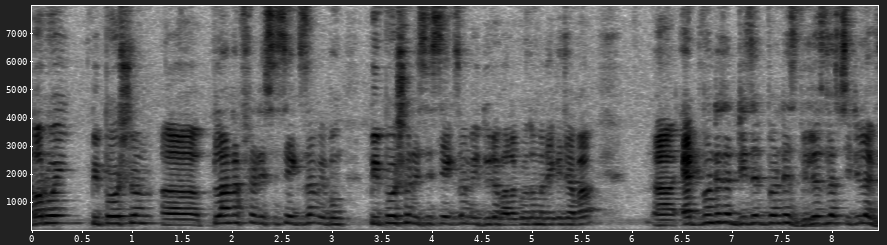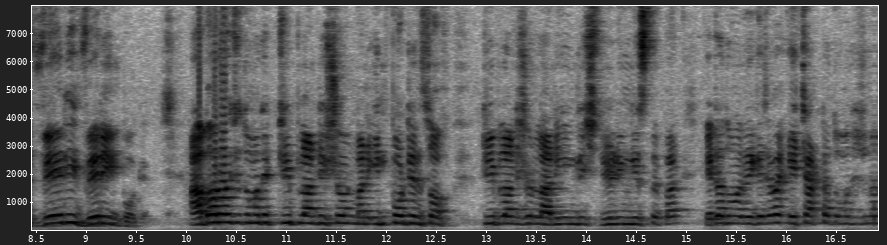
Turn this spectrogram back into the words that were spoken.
আবার ওই preparation plan after SSC exam এবং প্রিপারেশন এসএসসি এক্সাম এই দুইটা ভালো করে তোমরা দেখে যাবা। অ্যাডভান্টেজ আর disadvantage village life city life very very important আবার ওই যে তোমাদের ট্রি প্লান্টেশন মানে importance of tree plantation learning English reading news paper এটা তোমরা দেখে যাবে। এই চারটা তোমাদের জন্য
